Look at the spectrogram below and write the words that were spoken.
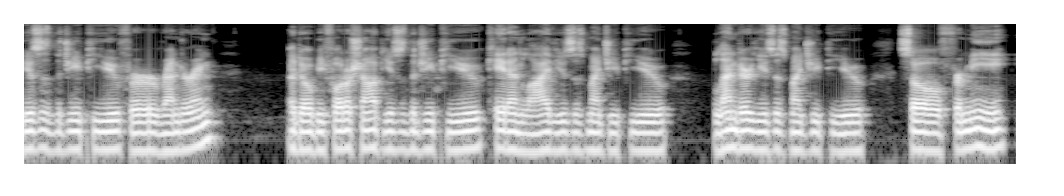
uses the GPU for rendering. Adobe Photoshop uses the GPU. Kdenlive uses my GPU. Blender uses my GPU. So for me,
